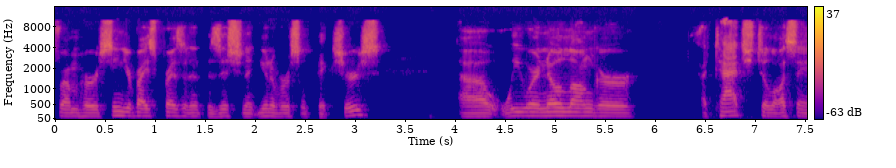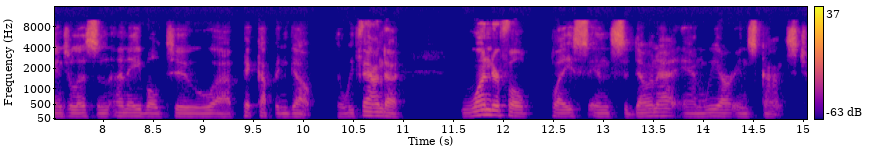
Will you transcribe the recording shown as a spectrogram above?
from her senior vice president position at Universal Pictures, uh, we were no longer attached to Los Angeles and unable to uh, pick up and go. So we found a wonderful place in Sedona and we are ensconced.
